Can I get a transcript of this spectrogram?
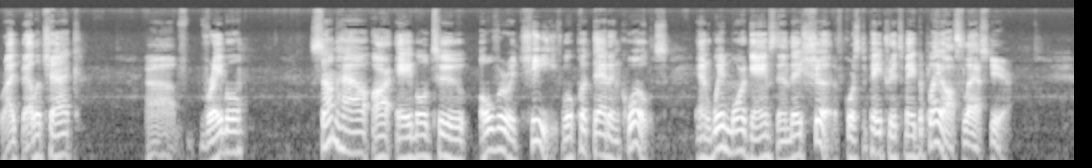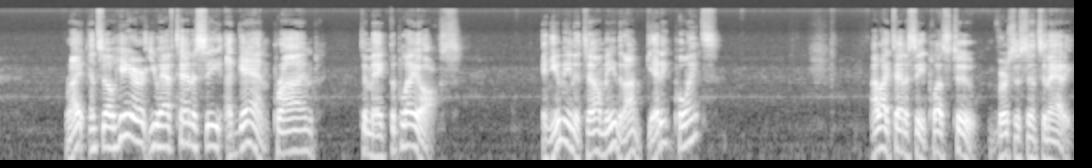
right, Belichick, uh, Vrabel, somehow are able to overachieve. We'll put that in quotes and win more games than they should. Of course, the Patriots made the playoffs last year. Right? And so here you have Tennessee again primed to make the playoffs. And you mean to tell me that I'm getting points? I like Tennessee plus two versus Cincinnati.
